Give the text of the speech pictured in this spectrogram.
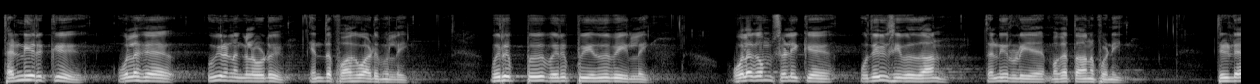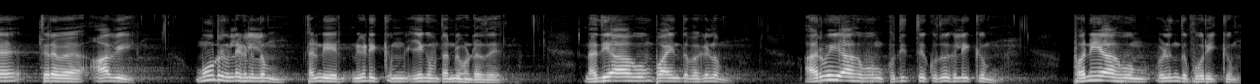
தண்ணீருக்கு உலக உயிரினங்களோடு எந்த பாகுபாடும் இல்லை. விருப்பு வெறுப்பு எதுவுமே இல்லை. உலகம் செழிக்க உதவி செய்வதுதான் தண்ணீருடைய மகத்தான பணி. திட திரவ ஆவி மூன்று நிலைகளிலும் தண்ணீர் நீடிக்கும் இயங்கும் தன்மை கொண்டது. நதியாகவும் பாய்ந்து மகிழும் அருவியாகவும் குதித்து குதூகலிக்கும் பனியாகவும் விழுந்து பூரிக்கும்.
